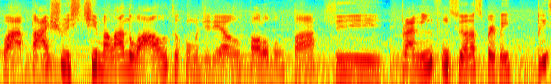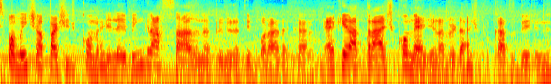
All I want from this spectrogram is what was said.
com a baixa estima lá no alto, como diria o Paulo Bonfá. E para mim funciona super bem principalmente na parte de comédia. Ele é bem engraçado na primeira temporada, cara. É aquele atrás de comédia, na verdade, por causa dele, né?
